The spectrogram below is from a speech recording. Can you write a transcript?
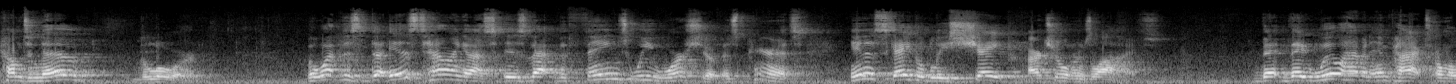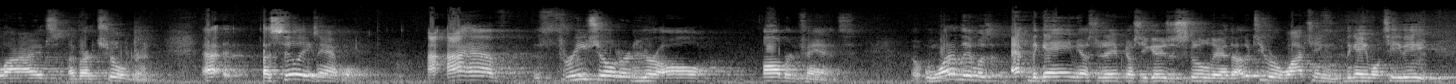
come to know the Lord. But what this is telling us is that the things we worship as parents inescapably shape our children's lives. That they will have an impact on the lives of our children. A silly example I have three children who are all Auburn fans. One of them was at the game yesterday because she goes to school there. The other two were watching the game on TV.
